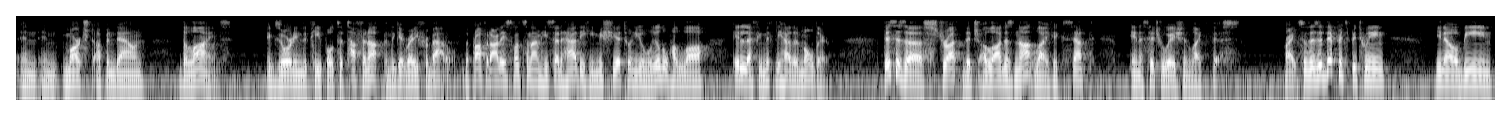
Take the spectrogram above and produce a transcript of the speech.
and, and marched up and down the lines, exhorting the people to toughen up and to get ready for battle. The Prophet ﷺ, he said, هذه مشية يبغضها الله إلا في مثل هذا الموضع. this is a strut that Allah does not like except in a situation like this. Right? So there's a difference between, you know, being,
